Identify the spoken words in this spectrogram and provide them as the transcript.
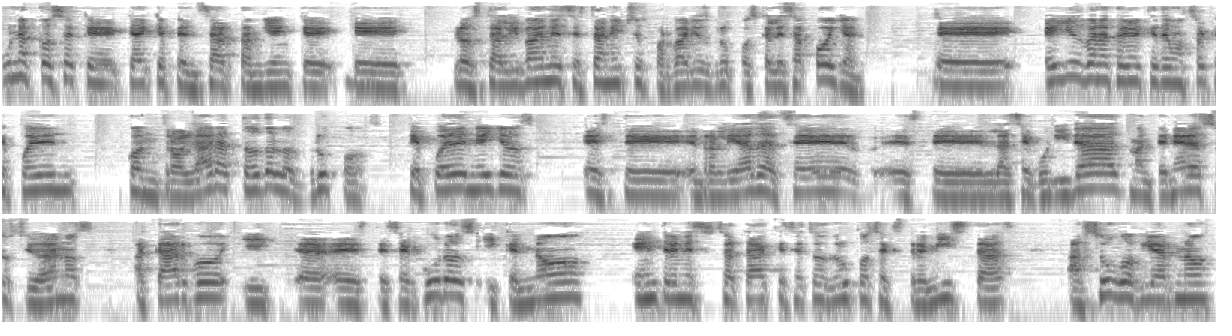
una cosa que, hay que pensar también, que, que, los talibanes están hechos por varios grupos que les apoyan. Eh, ellos van a tener que demostrar que pueden controlar a todos los grupos, que pueden ellos este, en realidad hacer este, la seguridad, mantener a sus ciudadanos a cargo y eh, este, seguros y que no entren esos ataques, estos grupos extremistas a su gobierno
